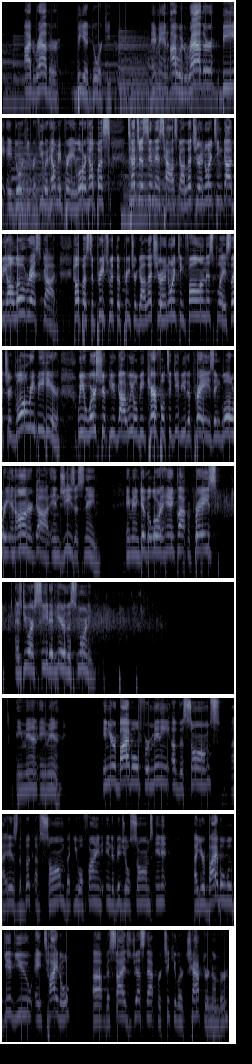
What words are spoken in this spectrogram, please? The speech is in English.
I'd rather be a doorkeeper. Amen. I would rather be a doorkeeper. If you would help me pray, Lord, help us, touch us in this house, God. Let your anointing, God, be all over us, God. Help us to preach with the preacher, God. Let your anointing fall on this place. Let your glory be here. We worship you, God. We will be careful to give you the praise and glory and honor, God, in Jesus' name. Amen. Give the Lord a hand clap of praise as you are seated here this morning. Amen. Amen. In your Bible, for many of the Psalms, uh, it is the book of Psalm, but you will find individual Psalms in it. Uh, your Bible will give you a title uh, besides just that particular chapter number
